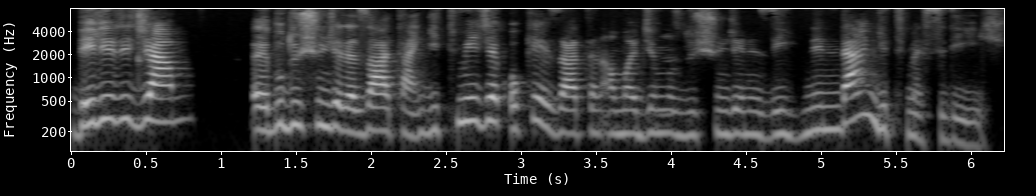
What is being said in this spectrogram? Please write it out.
Delireceğim e, bu düşünce de zaten gitmeyecek. Okey zaten amacımız düşüncenin zihninden gitmesi değil.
